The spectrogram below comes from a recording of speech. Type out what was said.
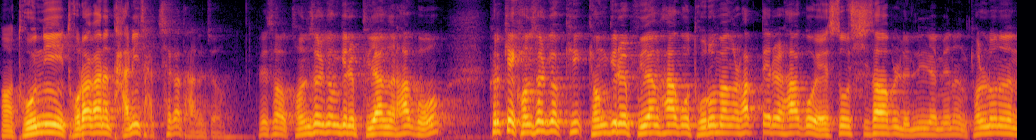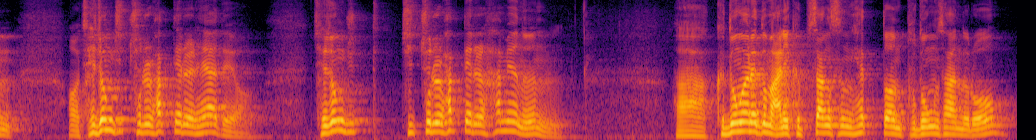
어, 돈이 돌아가는 단위 자체가 다르죠. 그래서 건설 경기를 부양을 하고, 그렇게 건설 경기, 경기를 부양하고 도로망을 확대를 하고 SOC 사업을 늘리려면은 결론은 어, 재정 지출을 확대를 해야 돼요. 재정 지- 지출을 확대를 하면은 아, 그동안에도 많이 급상승했던 부동산으로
